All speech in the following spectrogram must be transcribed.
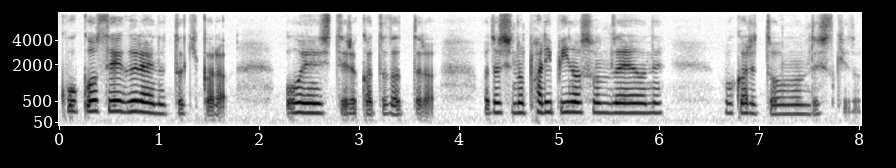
高校生ぐらいの時から応援してる方だったら私のパリピの存在をねわかると思うんですけど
